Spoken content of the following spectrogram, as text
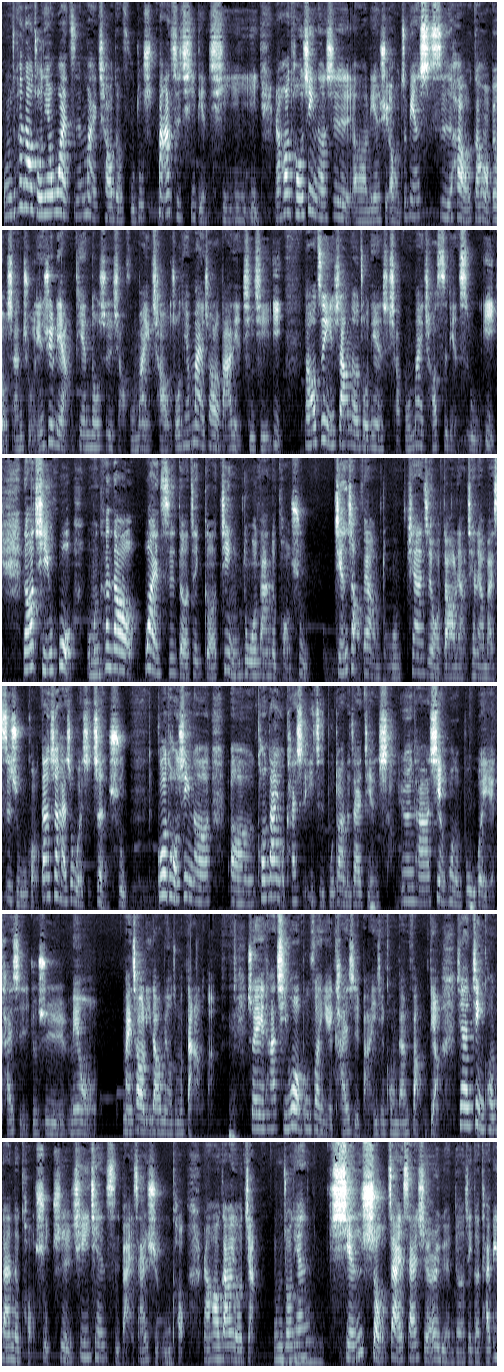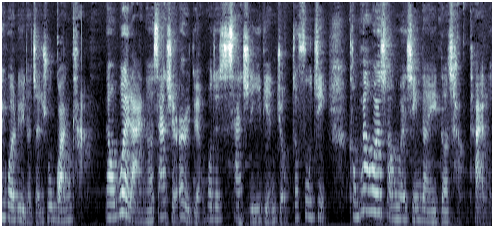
我们就看到昨天外资卖超的幅度是八十七点七一亿，然后投信呢是呃连续哦这边十四号刚好被我删除了，连续两天都是小幅卖超，昨天卖超了八点七七亿，然后自营商呢昨天也是小幅卖超四点四五亿，然后期货我们看到外资的这个净多单的口数减少非常多，现在只有到两千两百四十五口，但是还是维持正数。不过投信呢，呃，空单有开始一直不断的在减少，因为它现货的部位也开始就是没有买超力道没有这么大了嘛，所以它期货部分也开始把一些空单放掉。现在净空单的口数是七千四百三十五口，然后刚刚有讲，我们昨天险守在三十二元的这个台币汇率的整数关卡，那未来呢，三十二元或者是三十一点九这附近，恐怕会成为新的一个常态了。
